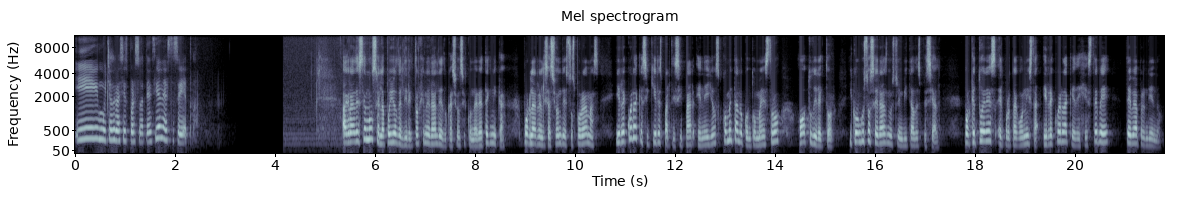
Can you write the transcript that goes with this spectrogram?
Y muchas gracias por su atención. Esto sería todo. Agradecemos el apoyo del Director General de Educación Secundaria Técnica por la realización de estos programas. Y recuerda que si quieres participar en ellos, coméntalo con tu maestro o tu director. Y con gusto serás nuestro invitado especial porque tú eres el protagonista y recuerda que de GES TV te ve aprendiendo.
